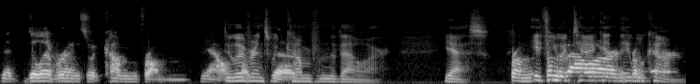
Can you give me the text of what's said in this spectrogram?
that deliverance would come from you know deliverance like would come from the Valar. Yes. From if from you the attack it, they will their, come.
